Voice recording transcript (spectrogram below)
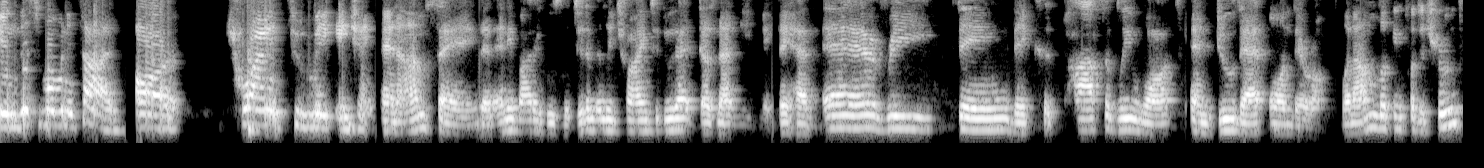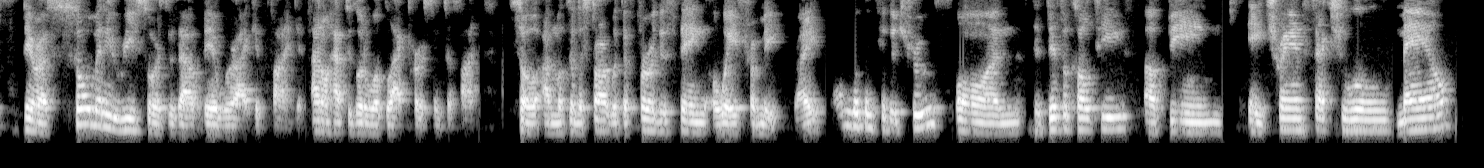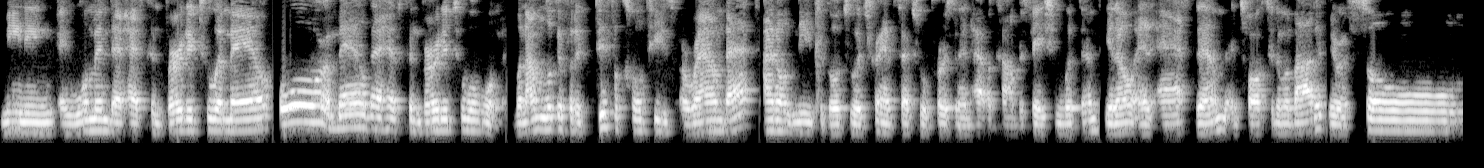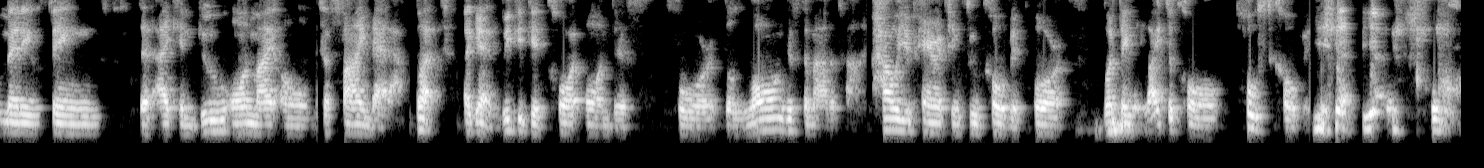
in this moment in time, are trying to make a change. And I'm saying that anybody who's legitimately trying to do that does not need me. They have everything they could possibly want and do that on their own. When I'm looking for the truth, there are so many resources out there where I can find it. I don't have to go to a black person to find it. So I'm going to start with the furthest thing away from me, right? I'm looking for the truth on the difficulties of being a transsexual male, meaning a woman that has converted to a male, or a male that has converted to a woman. When I'm looking for the difficulties around that, I don't need to go to a transsexual person and have a conversation with them, you know, and ask them and talk to them about it. There are so many things that I can do on my own to find that out. But again, we could get caught on this for the longest amount of time. How are you parenting through COVID or what they would like to call post COVID, Yeah, yeah.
